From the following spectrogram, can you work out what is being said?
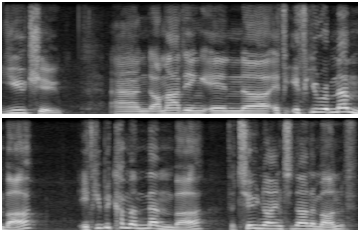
YouTube. And I'm adding in, uh, if, if you remember, if you become a member for $2.99 a month,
